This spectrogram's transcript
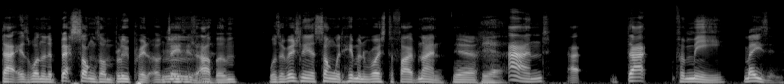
that is one of the best songs on Blueprint on Jay Z's album, was originally a song with him and Royce the Five Nine. Yeah, Yeah. And uh, that for me amazing.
